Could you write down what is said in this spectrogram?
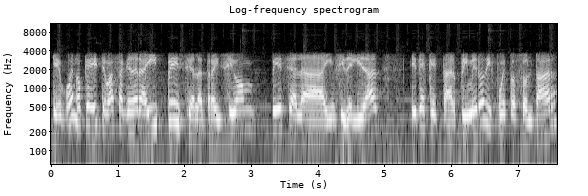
que, bueno, ok, te vas a quedar ahí pese a la traición, pese a la infidelidad, tienes que estar primero dispuesto a soltar,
